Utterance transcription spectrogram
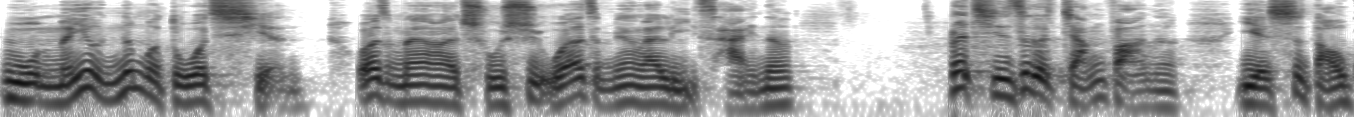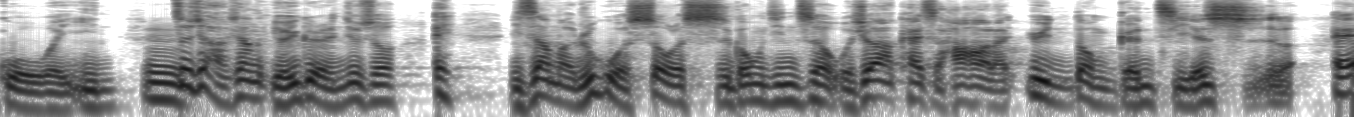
我没有那么多钱，我要怎么样来储蓄？我要怎么样来理财呢？”那其实这个讲法呢，也是倒果为因。嗯，这就好像有一个人就说：“哎，你知道吗？如果我瘦了十公斤之后，我就要开始好好来运动跟节食了。”哎，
